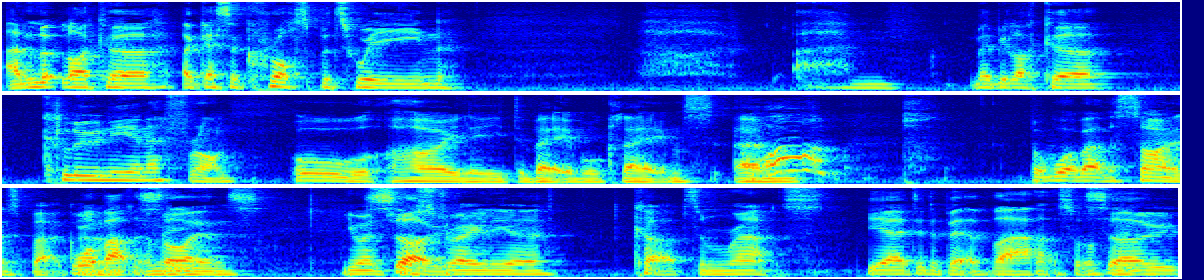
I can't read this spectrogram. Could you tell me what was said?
And look like a, I guess, a cross between, um, maybe like a Clooney and Efron. All highly debatable claims. Um? But what about the science background? What about the I mean, science? You went So- to Australia, cut up some rats. Yeah, I did a bit of that. That sort of so,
